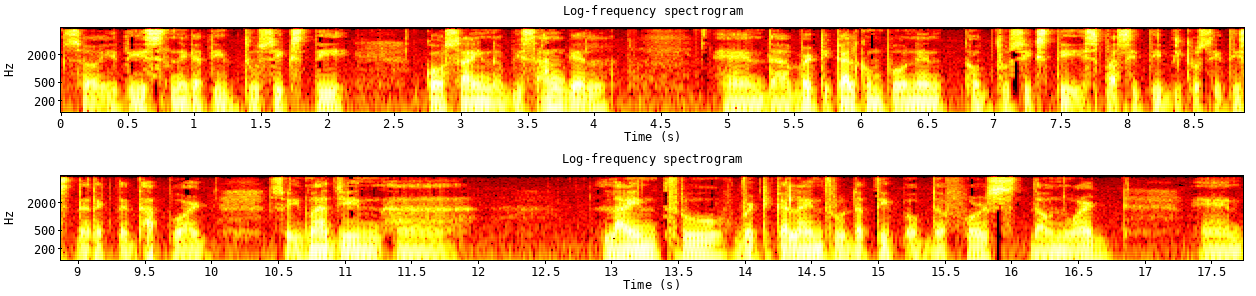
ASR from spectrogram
so it is negative 260 cosine of this angle, and the vertical component of 260 is positive because it is directed upward. So imagine uh, line through vertical line through the tip of the force downward and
